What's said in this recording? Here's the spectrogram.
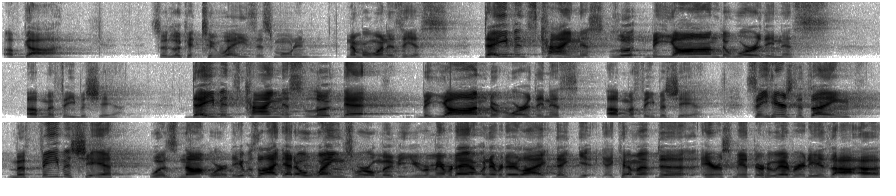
of God? So look at two ways this morning. Number one is this David's kindness looked beyond the worthiness of Mephibosheth. David's kindness looked at beyond the worthiness of Mephibosheth. See, here's the thing Mephibosheth was not worthy. It was like that old Wayne's World movie. You remember that? Whenever they're like, they, get, they come up to Aerosmith or whoever it is, uh, uh,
